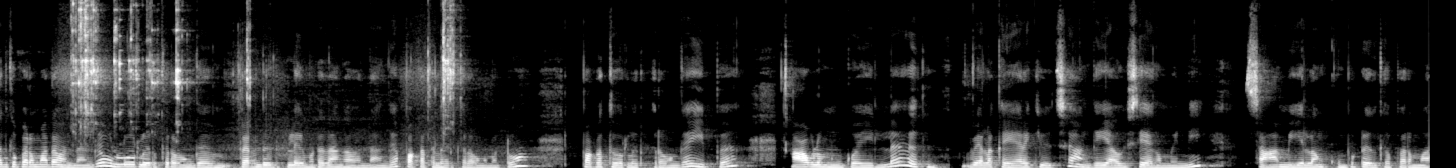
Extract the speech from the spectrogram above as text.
அதுக்கப்புறமா தான் வந்தாங்க. உள்ளூரில் இருக்கிறவங்க பிறந்த வீட்டு பிள்ளைங்க மட்டும் தாங்க வந்தாங்க. பக்கத்தில் இருக்கிறவங்க மட்டும். பக்கத்து ஊரில் இருக்கிறவங்க இப்போ ஆவலம்மன் கோயிலில் விளக்கை இறக்கி வச்சு அங்கேயே அபிஷேகம் பண்ணி சாமியெல்லாம் கும்பிட்டதுக்கப்புறமா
